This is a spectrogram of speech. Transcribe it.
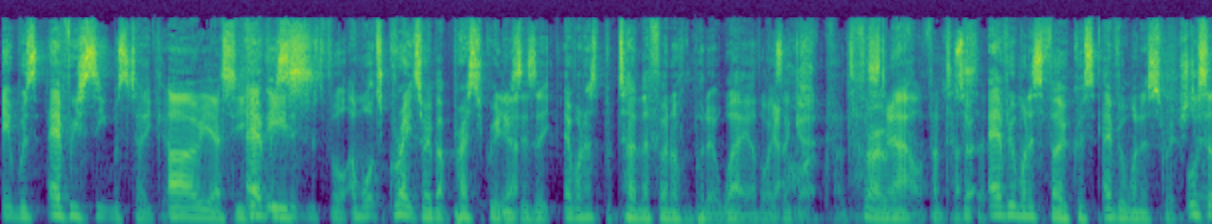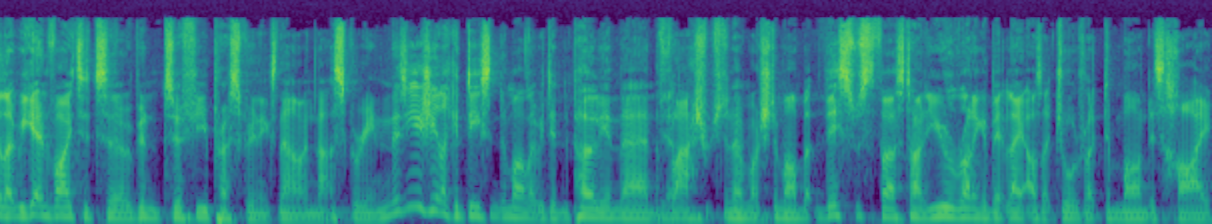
it was every seat was taken Oh, yes, you get every these- seat was full and what's great sorry about press screenings Yeah. is that everyone has to turn their phone off and put it away otherwise Yeah, they get oh, fantastic, thrown out fantastic. so everyone is focused everyone is switched Also, in. like we get invited to, we've been to a few press screenings now in that screen. And there's usually like a decent demand, like we did Napoleon there and The Yeah. Flash, which didn't have much demand. But this was the first time you were running a bit late. I was like, George, like demand is high,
